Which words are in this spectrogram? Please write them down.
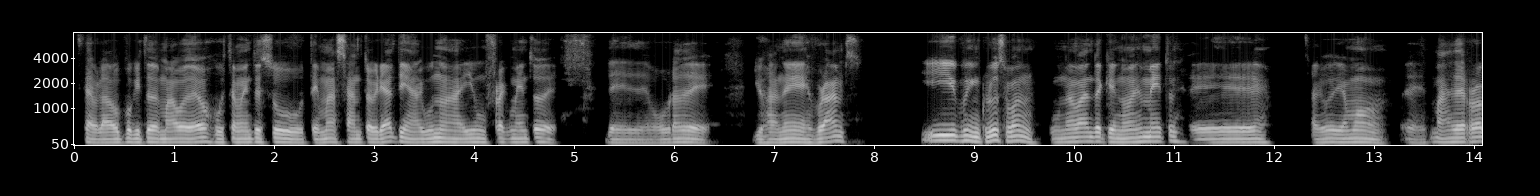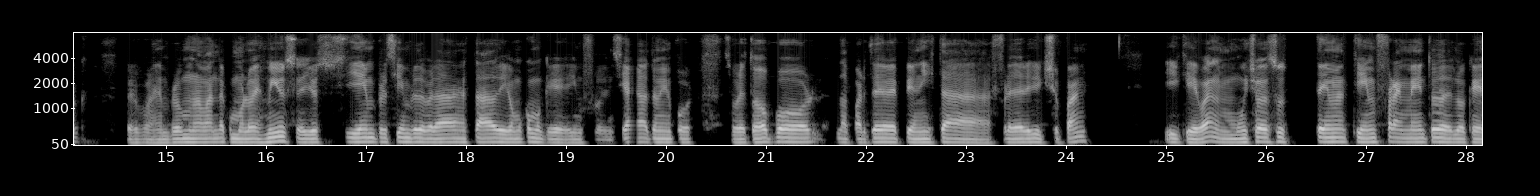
se hablaba un poquito de Mago de Oz, justamente su tema Santo Grial, tiene algunos ahí un fragmento de, de, obras de Johannes Brahms. Y incluso, bueno, una banda que no es metal, algo digamos más de rock, pero por ejemplo una banda como lo es Muse, ellos siempre, siempre de verdad han estado, digamos, como que influenciados también por, sobre todo por la parte del pianista Frédéric Chopin, y que bueno, muchos de sus temas tienen fragmentos de lo que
